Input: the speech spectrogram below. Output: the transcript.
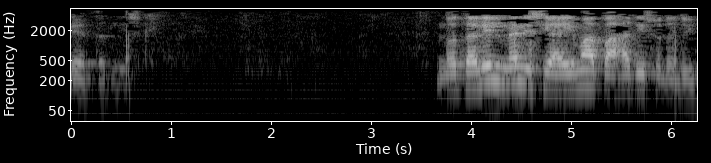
ډېر تدلیس کوي نو دلیل نه نسی ایما په حدیثو د دوی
